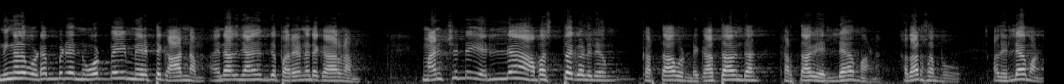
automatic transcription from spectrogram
നിങ്ങൾ ഉടമ്പടി നോട്ട് ബൈ മെറിറ്റ് കാണണം. അതിനകത്ത് ഞാൻ ഇത് പറയണതിന്റെ കാരണം മനുഷ്യന്റെ എല്ലാ അവസ്ഥകളിലും കർത്താവുണ്ട്. കർത്താവ് എന്താ? കർത്താവ് എല്ലാമാണ്. അതാണ് സംഭവം. അതെല്ലാമാണ്.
